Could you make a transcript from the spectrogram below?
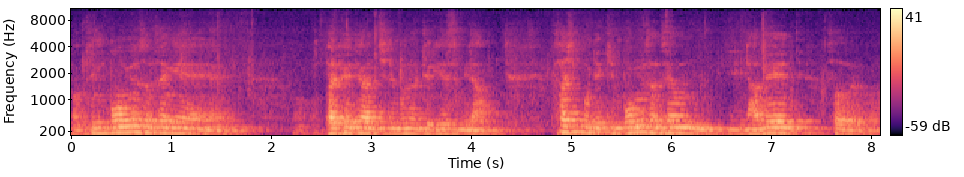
어, 김봉윤 선생의 어, 발표에 대한 질문을 드리겠습니다. 사실 뭐 이제 김봉윤 선생은 이 남해에서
